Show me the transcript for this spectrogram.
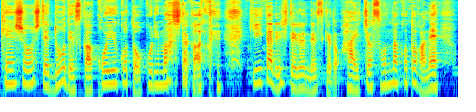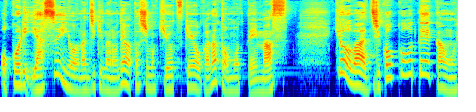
検証してどうですか？こういうこと起こりましたか？って 聞いたりしてるんですけど、はい、一応そんなことがね、起こりやすいような時期なので私も気をつけようかなと思っています。今日は自己肯定感を引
